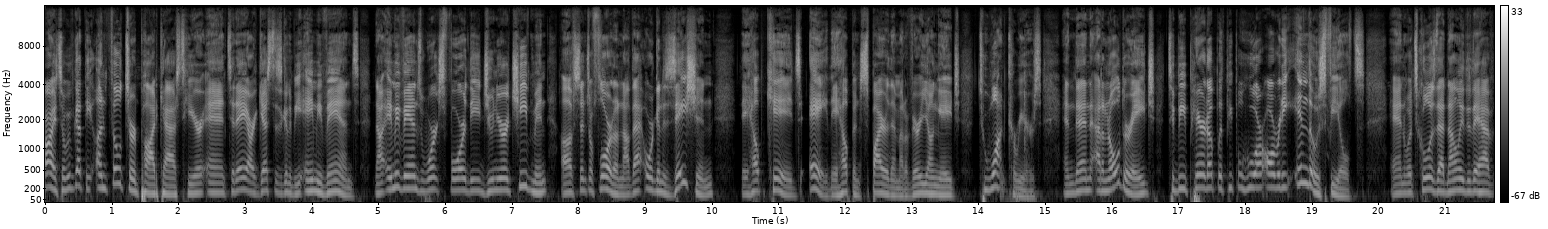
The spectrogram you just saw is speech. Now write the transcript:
All right, so we've got the Unfiltered podcast here, and today our guest is going to be Amy Vans. Now, Amy Vans works for the Junior Achievement of Central Florida. Now, that organization, they help kids, A, they help inspire them at a very young age to want careers, and then at an older age to be paired up with people who are already in those fields. And what's cool is that not only do they have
